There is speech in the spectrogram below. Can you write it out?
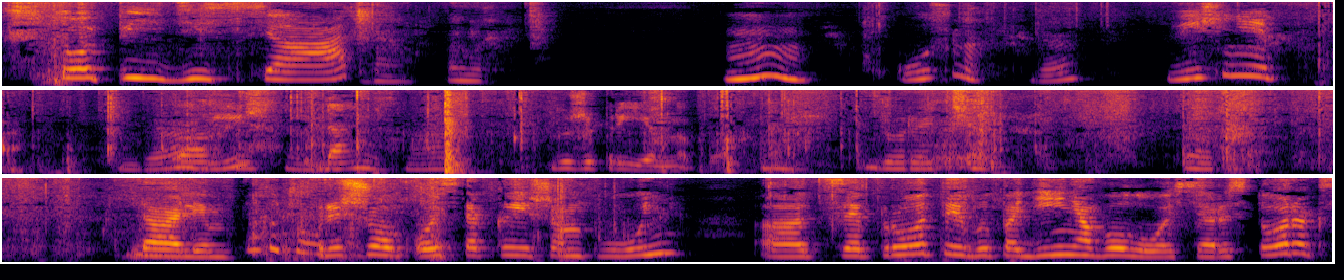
150. Да, понюхай. М, Вкусно. да? Вишни. Да, Пахне. Да. не знаю. Дуже приємно пахне, до речі. Так. Далі прийшов ось такий шампунь. Це проти випадіння волосся. Ресторекс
